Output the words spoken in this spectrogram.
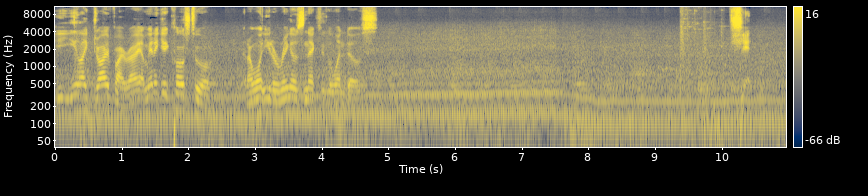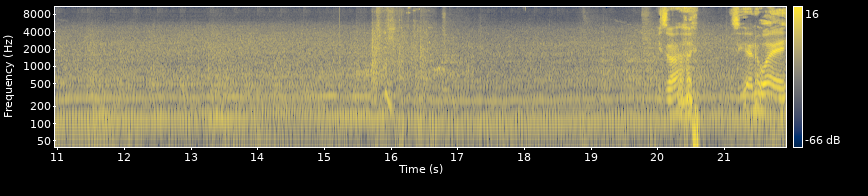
You, you like drive by, right? I'm gonna get close to him, and I want you to wring his neck through the windows. He's uh, he's getting away.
